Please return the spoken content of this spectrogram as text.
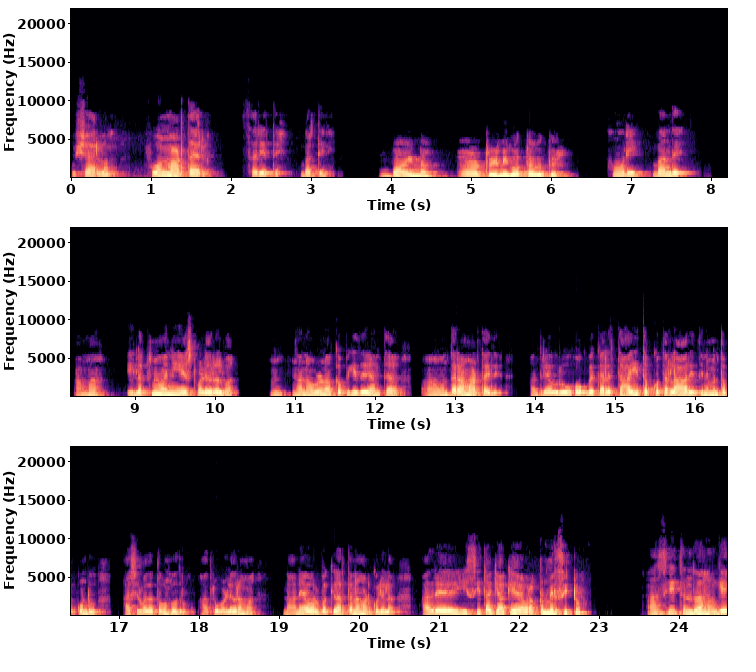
ಹುಷಾರು? ಫೋನ್ ಮಾಡ್ತಾ ಇರು. ಸರಿ ಅತ್ತೆ ಬರ್ತೀನಿ. ಬಾ ಇನ್ನ. ಟ್ರೈನಿಗೆ ಗೊತ್ತಾಗುತ್ತೆ ಹ್ಞೂ ರೀ ಬಂದೆ. ಅಮ್ಮ. ಈ ಲಕ್ಷ್ಮಿ ವಾಣಿ ಎಷ್ಟು ಒಳ್ಳೆಯವರಲ್ವಾ ಹ್ಞೂ ನಾನು ಅವಳನ್ನ ಕಪ್ಪಿಗಿದೆ ಅಂತ ಒಂಥರ ಮಾಡ್ತಾಯಿದ್ದೆ ಆದರೆ ಅವರು ಹೋಗ್ಬೇಕಾದ್ರೆ ತಾಯಿ ತಪ್ಕೋತಾರಲ್ಲ, ಆ ರೀತಿ ನಿಮ್ಮನ್ನು ತಪ್ಕೊಂಡು ಆಶೀರ್ವಾದ ತೊಗೊಂಡು ಹೋದರು. ಆದರೂ ಒಳ್ಳೆಯವರಮ್ಮ ನಾನೇ ಅವ್ರ ಬಗ್ಗೆ ಅರ್ಥನ ಮಾಡ್ಕೊಳ್ಳಿಲ್ಲ ಆದರೆ ಈ ಸೀತಾಗೆ ಯಾಕೆ ಅವ್ರ ಅಕ್ಕನ ಮೇಲೆ ಸಿಟ್ಟು? ಆ, ಸೀತಂದು ಹಾಗೆ.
